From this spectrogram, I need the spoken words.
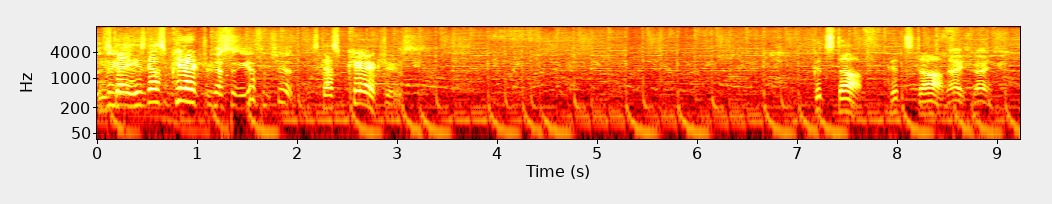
He's got, he's got some characters. He got some, he got some shit. He's got some characters. Good stuff. Good stuff. Nice, nice.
